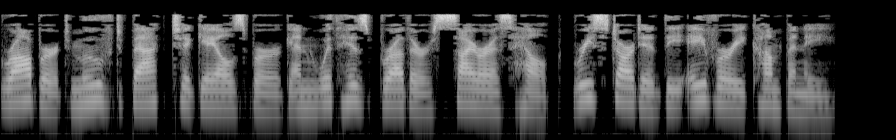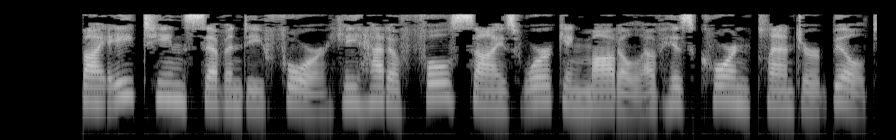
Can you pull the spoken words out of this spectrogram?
Robert moved back to Galesburg and with his brother Cyrus' help, restarted the Avery Company. By 1874 he had a full-size working model of his corn planter built.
